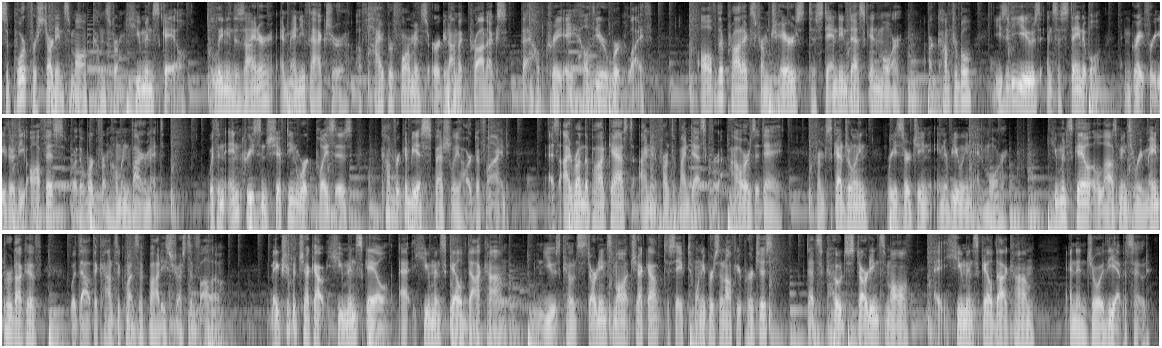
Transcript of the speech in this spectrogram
Support for Starting Small comes from Humanscale, the leading designer and manufacturer of high performance ergonomic products that help create a healthier work life. All of the products, from chairs to standing desk and more, are comfortable, easy to use, and sustainable, and great for either the office or the work from home environment. With an increase in shifting workplaces, comfort can be especially hard to find. As I run the podcast, I'm in front of my desk for hours a day, from scheduling, researching, interviewing, and more. Humanscale allows me to remain productive without the consequence of body stress to follow. Make sure to check out Humanscale at humanscale.com and use code Starting Small at checkout to save 20% off your purchase. That's code Starting Small at humanscale.com and enjoy the episode.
